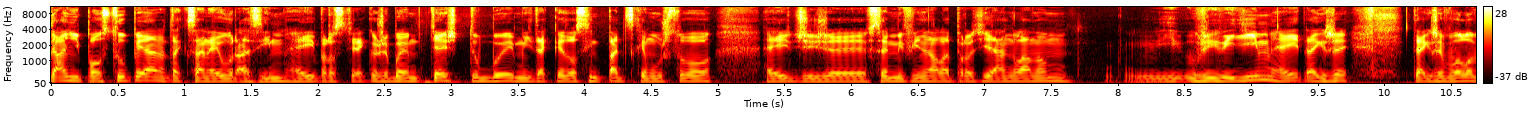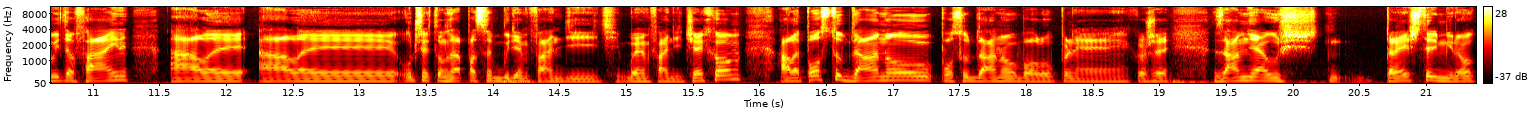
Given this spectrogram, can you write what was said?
Dáni postúpia, no tak sa neurazím, hej, proste proste akože budem, tiež tu bude mi takéto sympatické mužstvo, hej, čiže v semifinále proti Anglanom už ich vidím, hej, takže, takže bolo by to fajn, ale, ale určite v tom zápase budem fandiť, budem fandiť Čechom, ale postup Dánov, postup Dánov bol úplne, akože za mňa už pred 4 rok,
